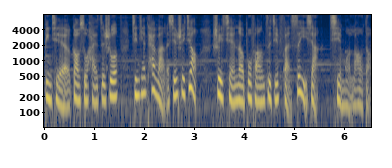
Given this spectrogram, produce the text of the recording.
并且告诉孩子说：“今天太晚了，先睡觉。睡前呢，不妨自己反思一下，切莫唠叨。”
